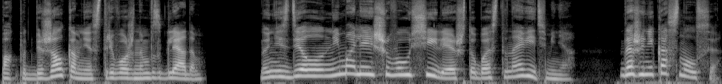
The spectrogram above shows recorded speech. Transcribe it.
Пак подбежал ко мне с тревожным взглядом, но не сделал ни малейшего усилия, чтобы остановить меня. Даже не коснулся.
